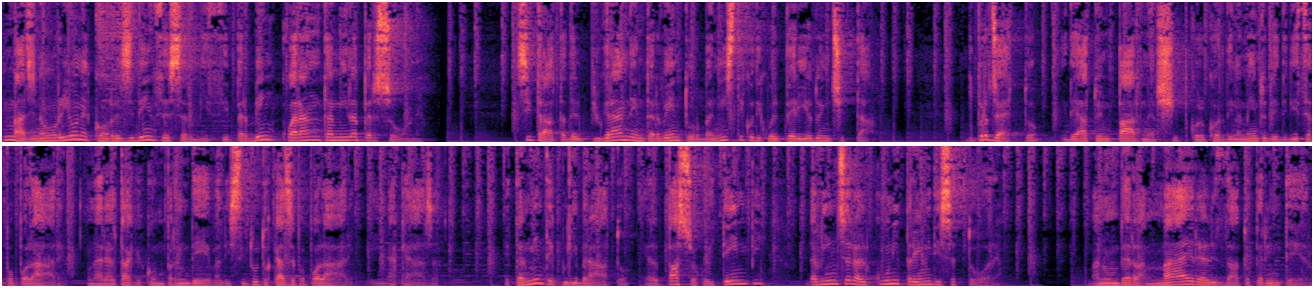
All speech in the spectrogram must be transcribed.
immagina un rione con residenze e servizi per ben 40.000 persone. Si tratta del più grande intervento urbanistico di quel periodo in città il progetto, ideato in partnership col Coordinamento di Edilizia Popolare, una realtà che comprendeva l'Istituto Case Popolari e Ina Casa, è talmente equilibrato e al passo coi tempi da vincere alcuni premi di settore, ma non verrà mai realizzato per intero.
